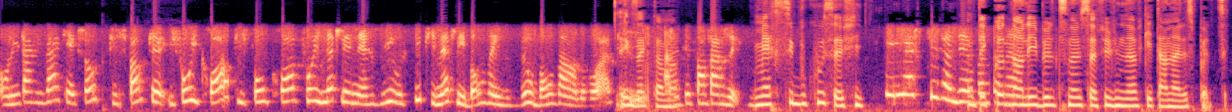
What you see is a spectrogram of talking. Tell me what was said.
on est arrivé à quelque chose, puis je pense qu'il faut y croire, puis il faut croire, faut y mettre l'énergie aussi, puis mettre les bons individus aux bons endroits. puis Exactement. Arrêter de. Merci beaucoup, Sophie. Merci, Geneviève. On t'écoute dans les bulletineuses Sophie Villeneuve, qui est analyste politique.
